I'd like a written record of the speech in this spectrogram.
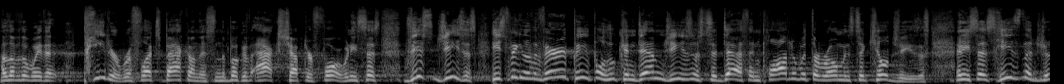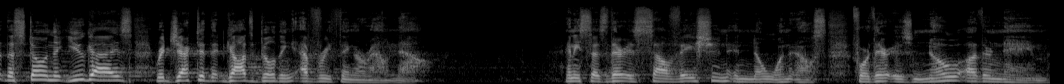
I love the way that Peter reflects back on this in the book of Acts, chapter 4, when he says, This Jesus, he's speaking to the very people who condemned Jesus to death and plotted with the Romans to kill Jesus. And he says, He's the, the stone that you guys rejected, that God's building everything around now. And he says, There is salvation in no one else, for there is no other name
